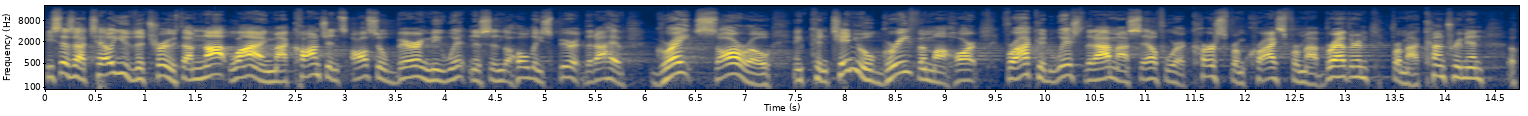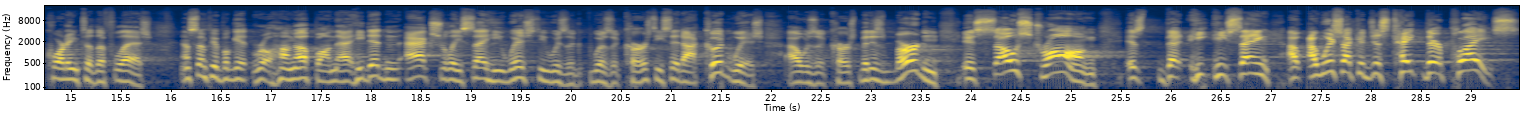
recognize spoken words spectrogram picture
He says, I tell you the truth, I'm not lying. My conscience also bearing me witness in the Holy Spirit that I have great sorrow and continual grief in my heart, for I could wish that I myself were accursed from Christ for my brethren, for my countrymen, according to the flesh. Now, some people get real hung up on that. He didn't actually say he wished he was, a, was accursed. He said, I could wish I was a accursed. But his burden is so strong is that he, he's saying, I, I wish I could just take their place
